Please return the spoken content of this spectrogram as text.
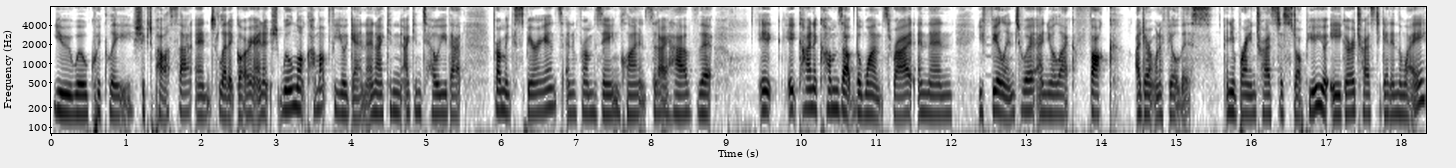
you will quickly shift past that and let it go and it will not come up for you again and i can i can tell you that from experience and from seeing clients that i have that it it kind of comes up the once, right? And then you feel into it and you're like, fuck, I don't want to feel this. And your brain tries to stop you, your ego tries to get in the way,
